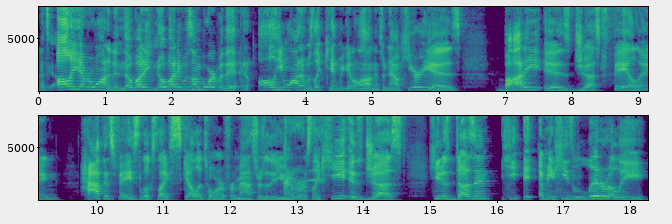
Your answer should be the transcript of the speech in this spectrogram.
That's yeah. all he ever wanted, and nobody nobody was on board with it. And all he wanted was like, "Can't we get along?" And so now here he is. Body is just failing. Half his face looks like Skeletor from Masters of the Universe. like he is just he just doesn't he it, I mean he's literally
